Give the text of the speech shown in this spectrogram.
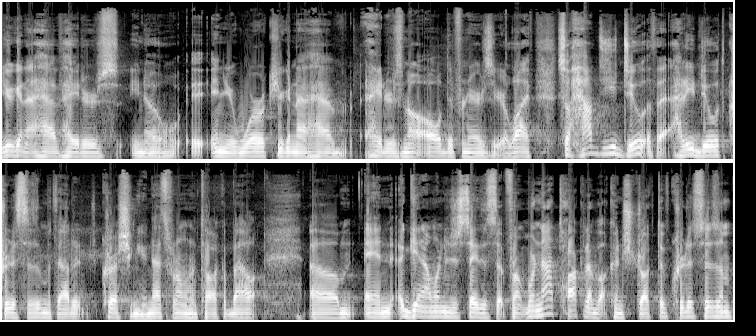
you're going to have haters, you know, in your work. You're going to have haters in all, all different areas of your life. So, how do you deal with that? How do you deal with criticism without it crushing you? And that's what I want to talk about. Um, and again, I want to just say this up front. We're not talking about constructive criticism.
